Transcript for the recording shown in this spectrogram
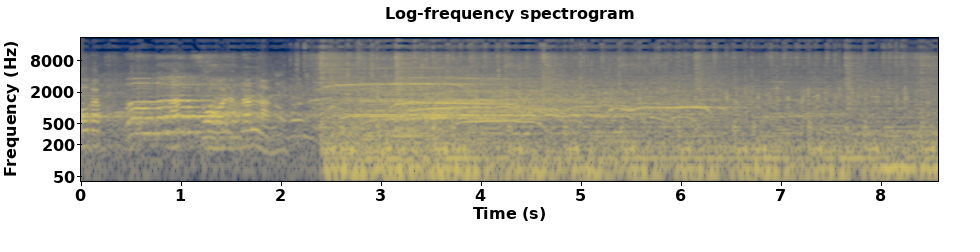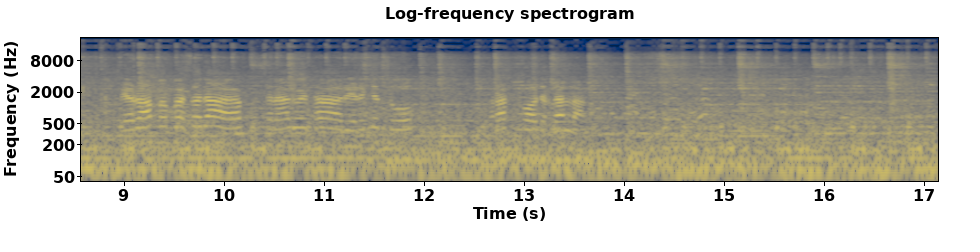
ว์ครับ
